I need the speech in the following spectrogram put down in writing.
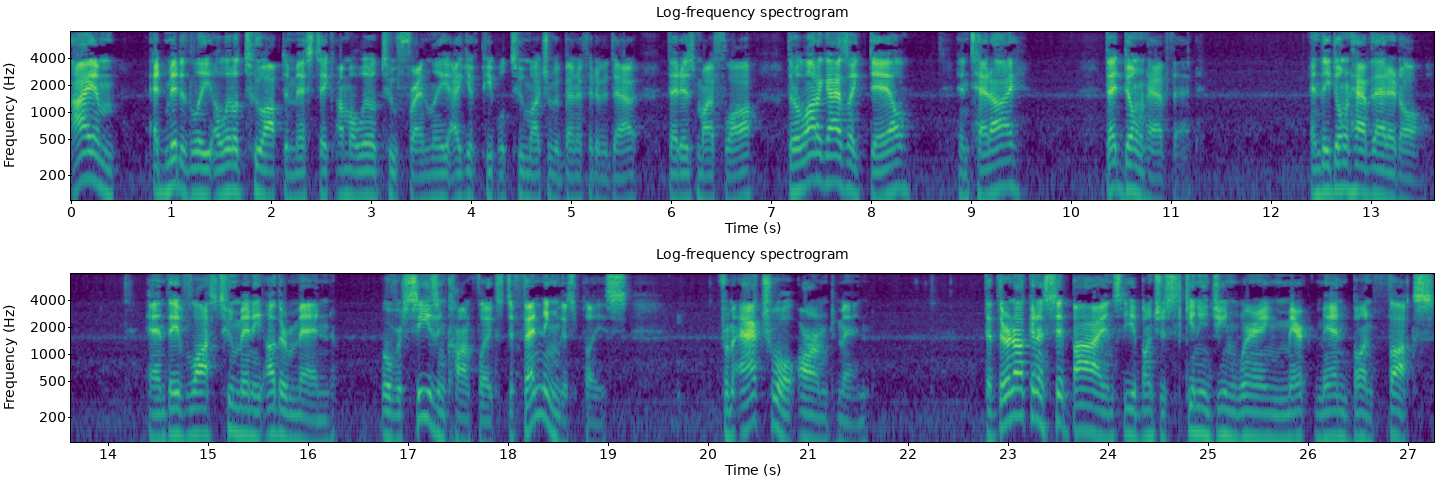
I am admittedly a little too optimistic. I'm a little too friendly. I give people too much of a benefit of a doubt. That is my flaw. There are a lot of guys like Dale and Ted I that don't have that. And they don't have that at all. And they've lost too many other men overseas in conflicts defending this place from actual armed men that they're not going to sit by and see a bunch of skinny jean wearing man bun fucks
